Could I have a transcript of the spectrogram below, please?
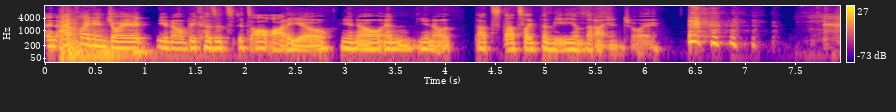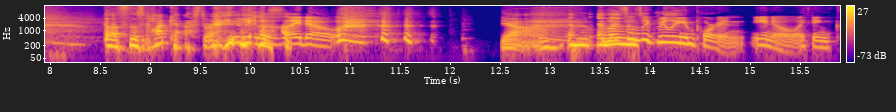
and I quite enjoy it, you know, because it's it's all audio, you know, and you know that's that's like the medium that I enjoy. that's this podcast, right? yes, I know. yeah, and and well, that sounds like really important. You know, I think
